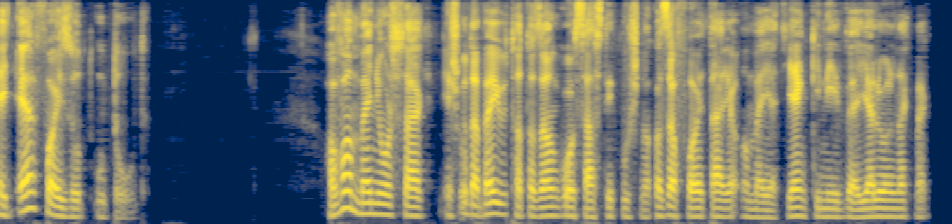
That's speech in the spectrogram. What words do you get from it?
Egy elfajzott utód. Ha van mennyország, és oda bejuthat az angol száz típusnak az a fajtája, amelyet Jenki névvel jelölnek meg,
